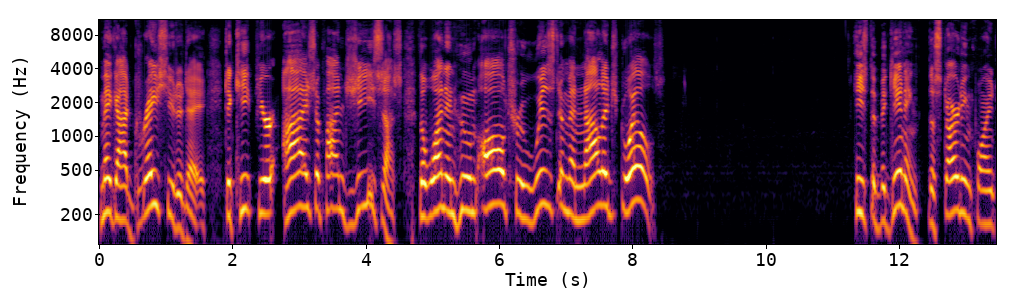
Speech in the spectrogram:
May God grace you today to keep your eyes upon Jesus, the one in whom all true wisdom and knowledge dwells. He's the beginning, the starting point,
